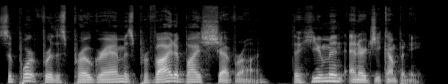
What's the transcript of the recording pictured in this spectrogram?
Support for this program is provided by Chevron, the human energy company.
